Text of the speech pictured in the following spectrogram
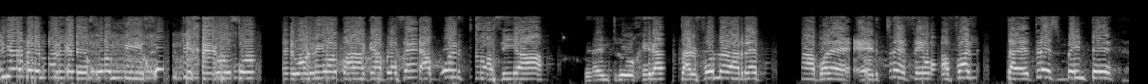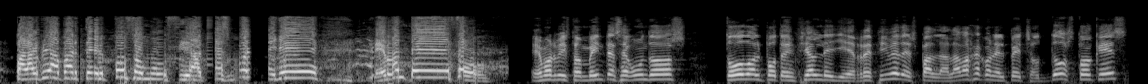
pierde el marque de Juanpi, para que a placer a puerta vacía, la introdujera hasta el fondo de la red a poner el 13 a falta de 3.20 para la primera parte del Pozo Murcia. Tras gol de Ye, levante cero. Hemos visto en 20 segundos todo el potencial de Ye. Recibe de espalda, la baja con el pecho, dos toques,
